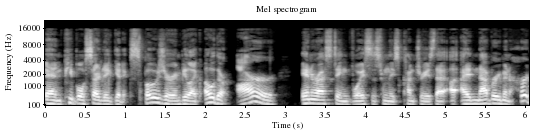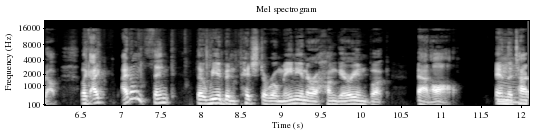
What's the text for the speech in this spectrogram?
and people started to get exposure and be like, oh, there are interesting voices from these countries that I, I had never even heard of. Like I I don't think that we had been pitched a Romanian or a Hungarian book at all in mm. the time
